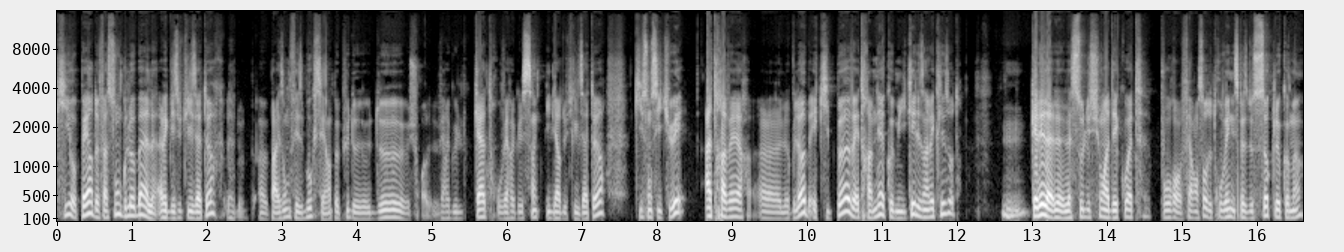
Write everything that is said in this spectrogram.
qui opèrent de façon globale avec des utilisateurs. Euh, par exemple, Facebook, c'est un peu plus de 2, je crois, 2,4 ou 2,5 milliards d'utilisateurs qui sont situés à travers euh, le globe et qui peuvent être amenés à communiquer les uns avec les autres. Mmh. Quelle est la, la, solution adéquate pour faire en sorte de trouver une espèce de socle commun,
